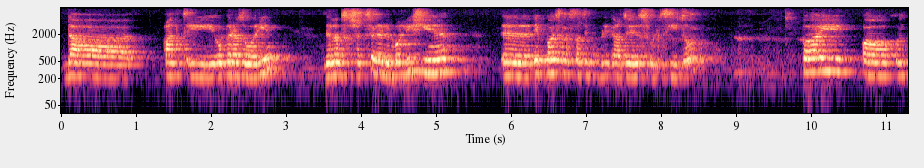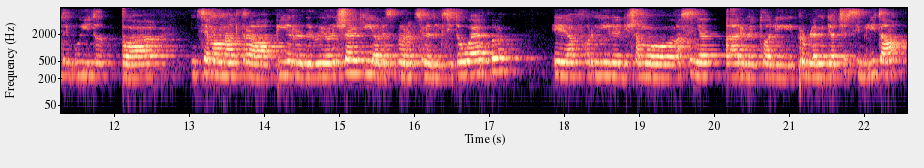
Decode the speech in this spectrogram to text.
da altri operatori dell'associazione Le Bollicine eh, e poi sono state pubblicate sul sito. Poi ho contribuito a, insieme a un'altra peer dell'Unione Cechi all'esplorazione del sito web e a fornire, diciamo, a segnalare eventuali problemi di accessibilità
